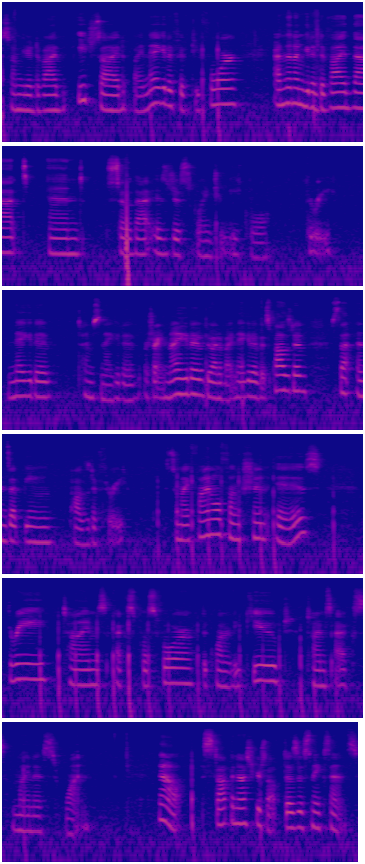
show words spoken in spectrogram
So I'm going to divide each side by negative 54, and then I'm going to divide that, and so that is just going to equal 3. Negative times negative, or sorry, negative divided by negative is positive, so that ends up being positive 3. So my final function is 3 times x plus 4, the quantity cubed, times x minus 1. Now, stop and ask yourself, does this make sense?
